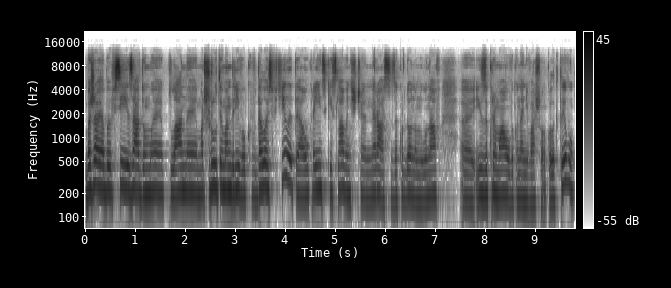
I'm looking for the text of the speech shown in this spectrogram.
Бажаю, аби всі задуми, плани, маршрути мандрівок вдалося втілити, а український славень ще не раз за кордоном лунав, е, і, зокрема, у виконанні вашого колективу.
